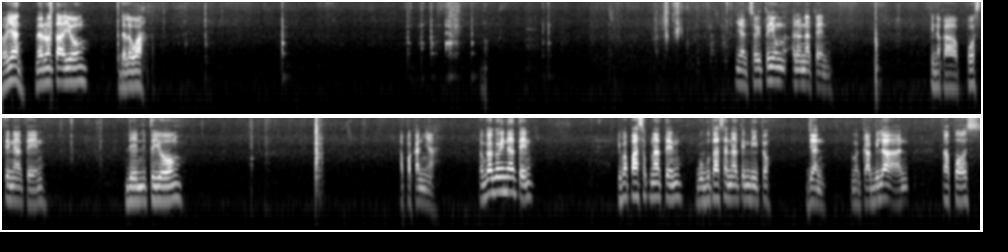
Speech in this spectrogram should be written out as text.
So ayan, meron tayong dalawa. Yan, so ito yung ano natin. Pinaka poste natin. Then ito yung apakan niya. So ang gagawin natin, ipapasok natin, bubutasan natin dito. Diyan, magkabilaan. Tapos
